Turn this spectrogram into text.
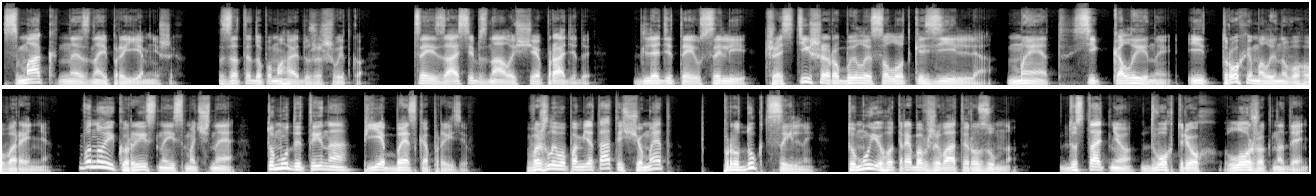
смак не з найприємніших, зате допомагає дуже швидко. Цей засіб знали ще прадіди. Для дітей у селі частіше робили солодке зілля, мед, сік калини і трохи малинового варення. Воно і корисне, і смачне, тому дитина п'є без капризів. Важливо пам'ятати, що мед продукт сильний, тому його треба вживати розумно. Достатньо 2-3 ложок на день.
